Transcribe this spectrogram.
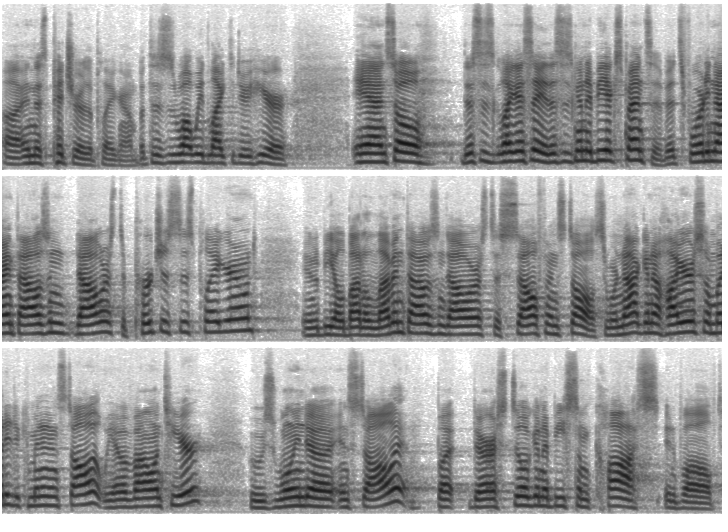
uh, in this picture of the playground. But this is what we'd like to do here. And so this is, like I say, this is going to be expensive. It's $49,000 to purchase this playground and it'll be about $11,000 to self install. So we're not going to hire somebody to come in and install it. We have a volunteer who's willing to install it, but there are still going to be some costs involved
